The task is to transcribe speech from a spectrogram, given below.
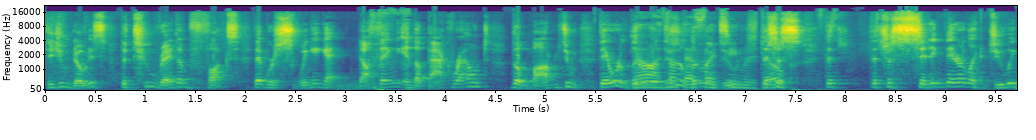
did you notice the two random fucks that were swinging at nothing in the background? The model dude, they were literally I there's a literal dude that's just that's, that's just sitting there like doing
